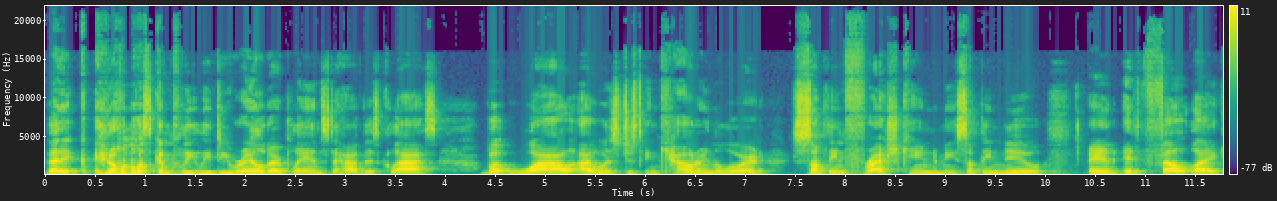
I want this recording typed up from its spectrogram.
that it it almost completely derailed our plans to have this class. But while I was just encountering the Lord, something fresh came to me, something new, and it felt like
